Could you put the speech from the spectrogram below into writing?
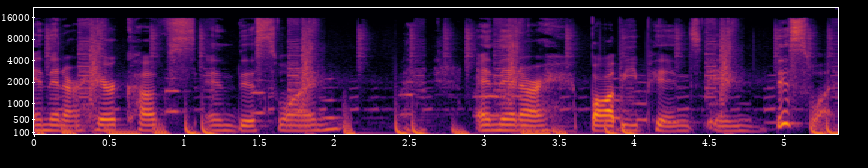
And then our hair cuffs in this one. And then our bobby pins in this one.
